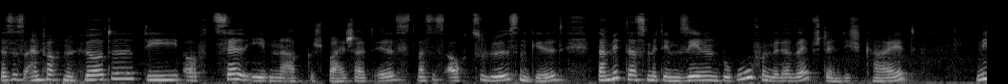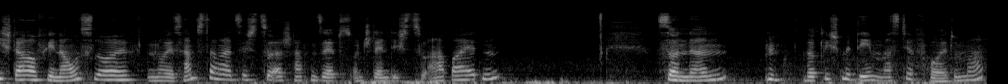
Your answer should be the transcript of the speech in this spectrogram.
Das ist einfach eine Hürde, die auf Zellebene abgespeichert ist, was es auch zu lösen gilt, damit das mit dem Seelenberuf und mit der Selbstständigkeit nicht darauf hinausläuft, ein neues Hamsterrad sich zu erschaffen, selbst und ständig zu arbeiten, sondern wirklich mit dem, was dir Freude macht,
